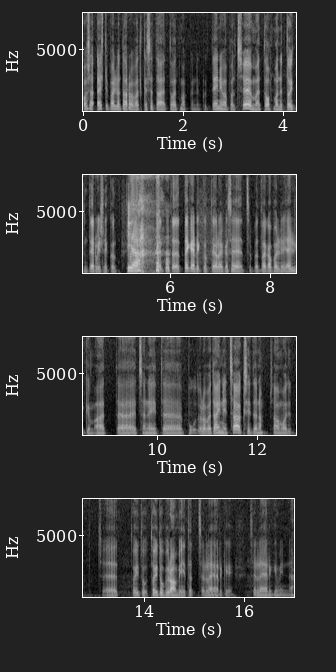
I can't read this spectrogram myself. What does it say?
osa, hästi paljud arvavad ka seda, et oo, et ma hakkan nüüd gluteenivabalt sööma, et oh, ma nüüd toitun tervislikult yeah. et tegelikult ei ole ka see, et sa pead väga palju jälgima, et, et sa neid puuduolevaid aineid saaksid ja noh, samamoodi see toidu, toidupüramiid, et selle järgi, selle järgi minna.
